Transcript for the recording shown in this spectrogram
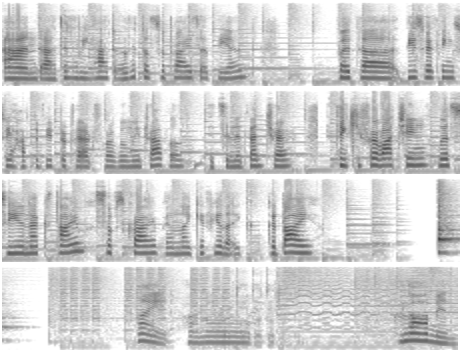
And uh, then we had a little surprise at the end. But uh, these are things we have to be prepared for when we travel. It's an adventure. Thank you for watching. We'll see you next time. Subscribe and like if you like. Goodbye. はい、あどのうどうどうどうラーメン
